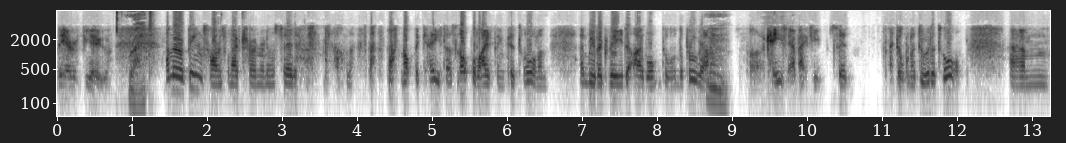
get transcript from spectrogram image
their view. Right. And there have been times when I've turned around and said, no, that's not the case. That's not what I think at all. And, and we've agreed that I won't go on the program. Mm. Occasionally, I've actually said, I don't want to do it at all. Um,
